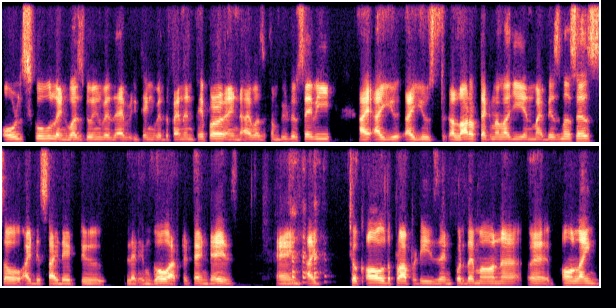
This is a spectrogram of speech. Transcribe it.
old school and was doing with everything with the pen and paper and i was computer savvy. I, I i used a lot of technology in my businesses so i decided to let him go after 10 days. And i took all the properties and put them on uh, uh, online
